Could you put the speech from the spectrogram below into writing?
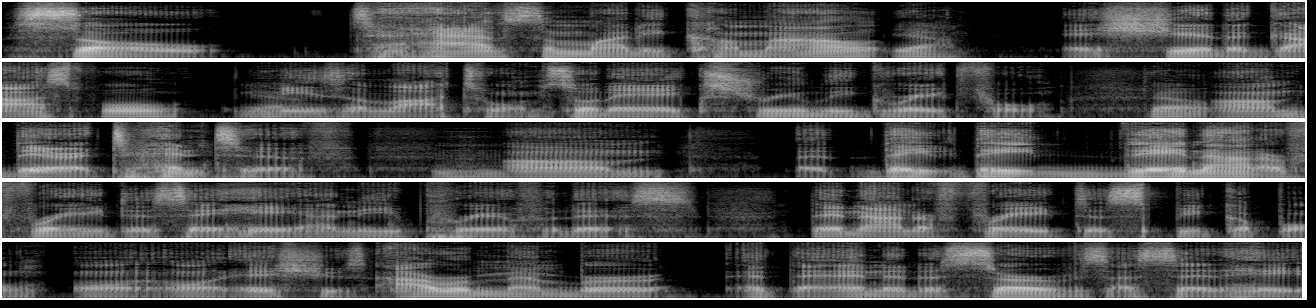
So to have somebody come out Yeah. and share the gospel Yeah. means a lot to them. So they're extremely grateful. Dope. Um, they're attentive. Mm-hmm. Um, they they they're not afraid to say, "Hey, I need prayer for this." They're not afraid to speak up on, on on issues. I remember at the end of the service, I said, "Hey,"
